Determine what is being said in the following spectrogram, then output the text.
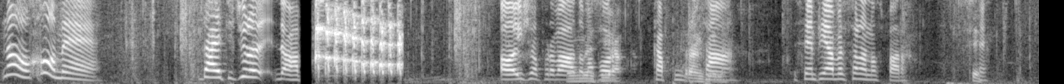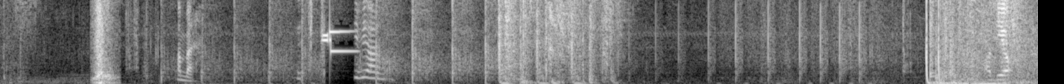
no, come? Dai, ti giuro. No. Oh, io ci ho provato, Comunque ma porca puttana. Se sei in prima persona non spara. Sì. Sì. Vabbè. Che c***o di piano? Oddio.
